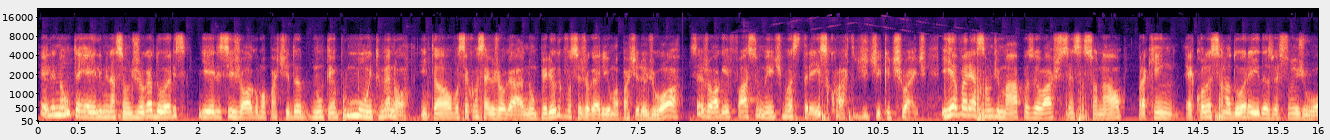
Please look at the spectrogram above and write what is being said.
ele não tem tem a eliminação de jogadores e ele se joga uma partida num tempo muito menor. Então você consegue jogar num período que você jogaria uma partida de War, você joga aí facilmente umas 3, 4 de Ticket Ride. E a variação de mapas eu acho sensacional para quem é colecionador aí das versões de War,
